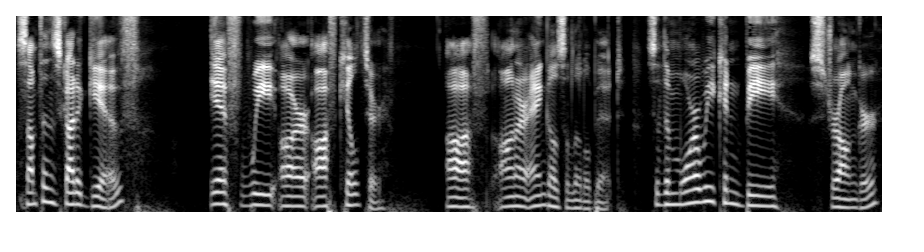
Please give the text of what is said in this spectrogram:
something's got to give if we are off kilter, off on our angles a little bit. So the more we can be stronger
